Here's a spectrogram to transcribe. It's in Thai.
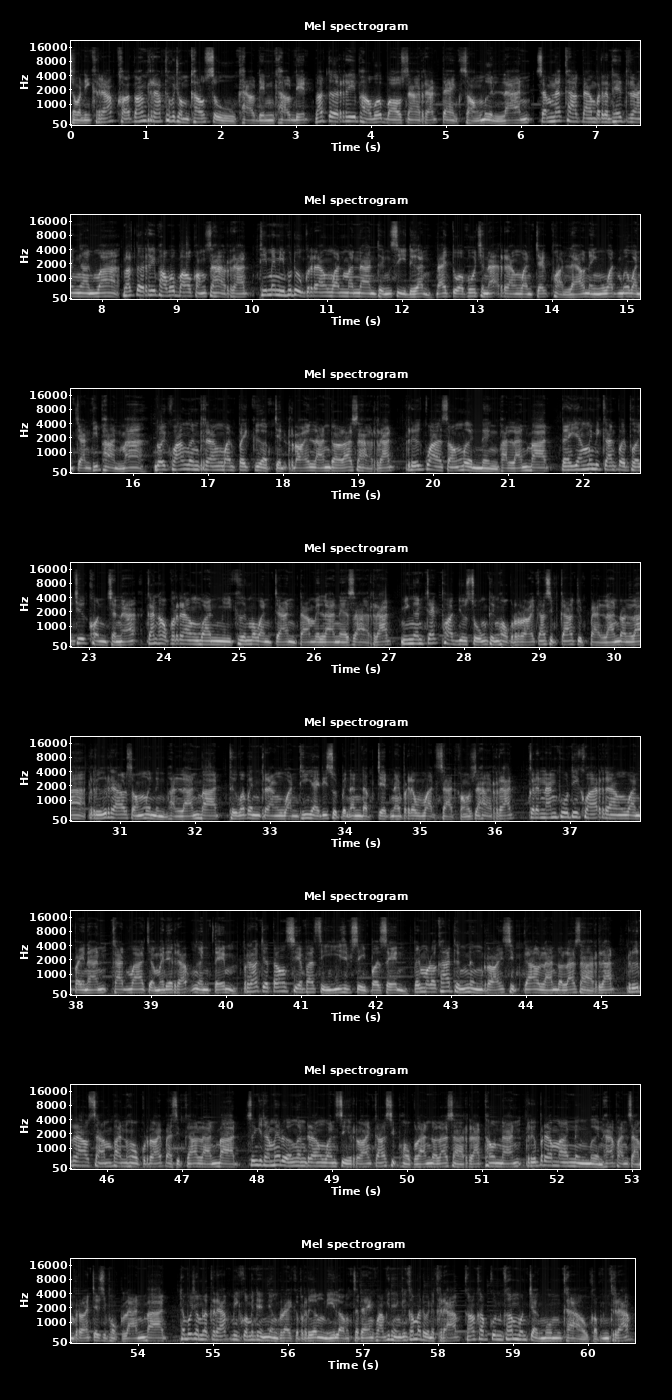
สวัสดีครับ ขอต้อนรับท่านผู้ชมเข้าสู่ข่าวเด่นข่าวเด็ดลอตเตอรี่พาวเวอร์บอลสหรัฐแตก 20,000 ล้าน สำนักข่าวต่างประเทศรายงานว่าลอตเตอรี่พาวเวอร์บอลของสหรัฐ ที่ไม่มีผู้ถูกรางวัลมานานถึง 4 เดือน ได้ตัวผู้ชนะรางวัลแจ็คพอตแล้วในงวดเมื่อวันจันทร์ที่ผ่านมา โดยคว้าเงินรางวัลไปเกือบ 700 ล้านดอลลาร์สหรัฐ หรือกว่า 21,000 ล้านบาท แต่ยังไม่มีการเปิดเผยชื่อคนชนะ การออกรางวัลมีขึ้นเมื่อวันจันทร์ตามเวลาในสหรัฐ มีเงินแจ็คพอตอยู่สูงถึง 699.8ล้านดอลลาร์ หรือราว 21,000 ล้านบาท ถือว่าเป็นรางวัลที่ใหญ่ที่สุดเป็นอันดับ 7 ในประวัติศาสตร์ของสหรัฐ กระนั้นผู้ที่คว้ารางวัลไปนั้น คาดว่าจะไม่ได้รับเงินเต็ม เพราะจะต้องเสียภาษี 24%เป็นมูลค่าถึง 119 ล้านดอลลาร์สหรัฐ หรือราว 3,689 ล้านบาท ซึ่งจะทำให้เหลือเงินรางวัล 496 ล้านดอลลาร์สหรัฐเท่านั้น หรือประมาณ 15,376 ล้านบาท ท่านผู้ชมละครับ มีความคิดเห็นอย่างไรกับเรื่องนี้ ลองแสดงความคิดเห็นกันเข้ามาดูนะครับ ขอขอบคุณข้อมูลจากมุมข่าวขอบคุณครับ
